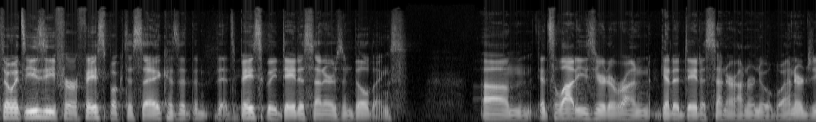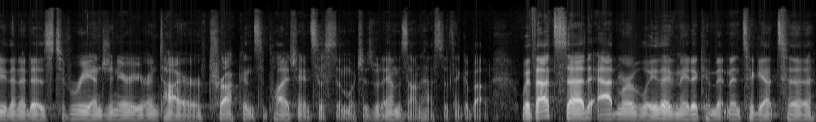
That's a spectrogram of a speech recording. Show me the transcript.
so it's easy for Facebook to say because it, it's basically data centers and buildings. Um, it's a lot easier to run, get a data center on renewable energy than it is to re-engineer your entire truck and supply chain system, which is what Amazon has to think about. With that said, admirably, they've made a commitment to get to,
